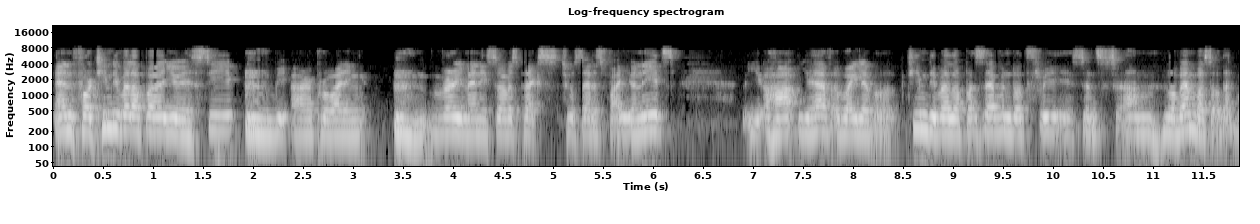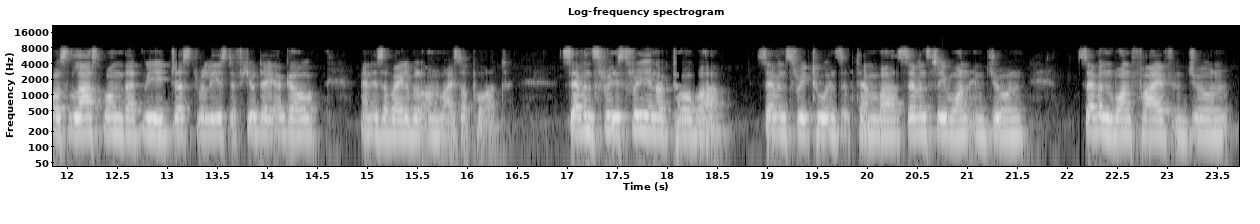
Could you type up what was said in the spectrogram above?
And for team developer, you see we are providing very many service packs to satisfy your needs. You, ha you have available team developer 7.3 since um, November. So that was the last one that we just released a few days ago and is available on my support. 7.3.3 in October, 732 in September, 731 in June, 715 in June,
